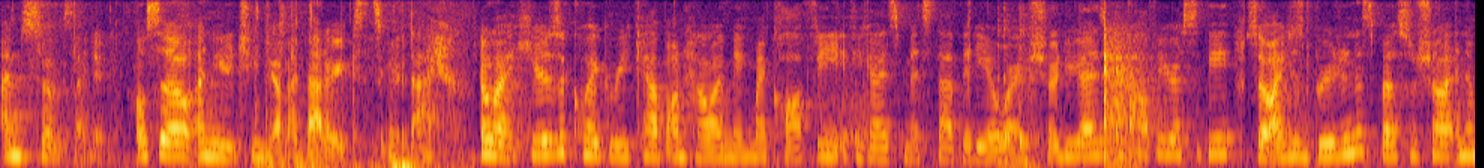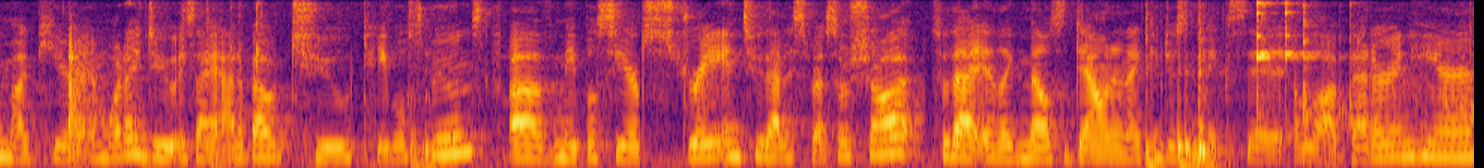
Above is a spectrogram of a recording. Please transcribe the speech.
I'm so excited. Also, I need to change out my battery because it's gonna die. Okay, here's a quick recap on how I make my coffee if you guys missed that video where I showed you guys my coffee recipe. So I just brewed an espresso shot in a mug here and what I do is I add about two tablespoons of maple syrup straight into that espresso shot so that it like melts down and I can just mix it a lot better in here.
